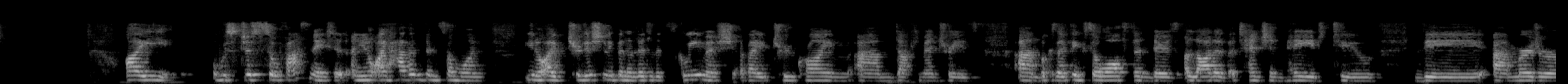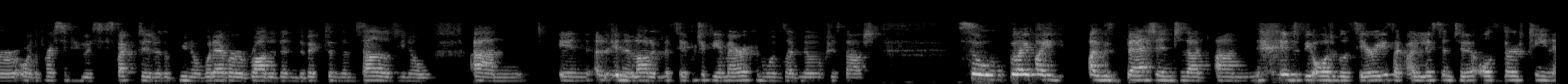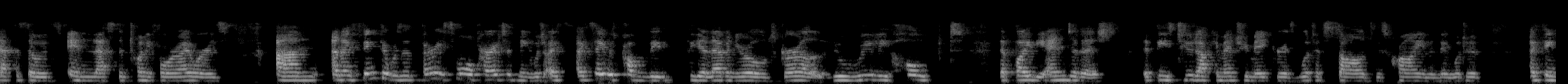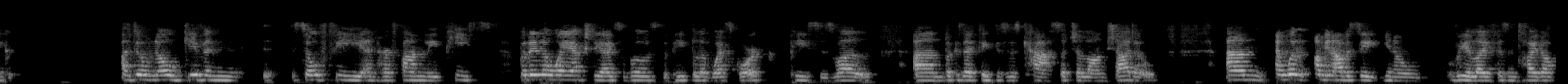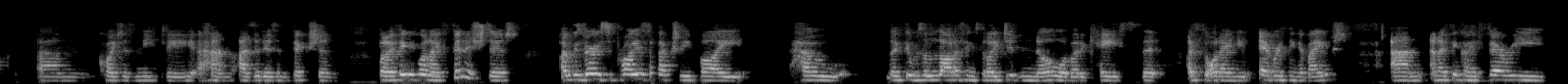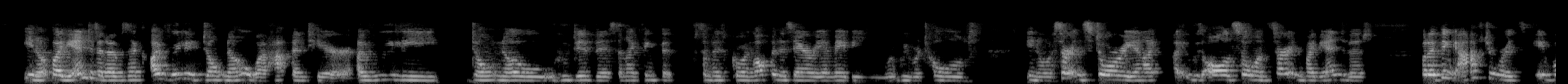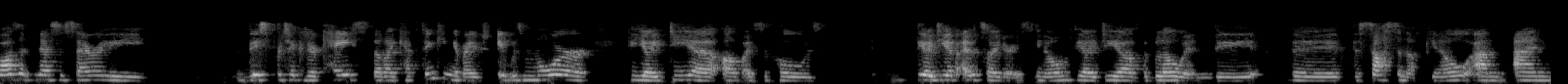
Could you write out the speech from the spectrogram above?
I was just so fascinated. And, you know, I haven't been someone, you know, I've traditionally been a little bit squeamish about true crime um, documentaries um, because I think so often there's a lot of attention paid to the uh, murderer or the person who is suspected or the, you know, whatever, rather than the victim themselves, you know, um, in, in a lot of, let's say, particularly American ones, I've noticed that. So, but I, I I was bet into that um into the Audible series. Like I listened to all 13 episodes in less than 24 hours. Um, and I think there was a very small part of me, which I, I'd say was probably the 11 year old girl, who really hoped that by the end of it, that these two documentary makers would have solved this crime and they would have, I think, I don't know, given Sophie and her family peace. But in a way, actually, I suppose the people of West Cork piece as well, um, because I think this has cast such a long shadow. Um, and when, I mean, obviously, you know, real life isn't tied up um, quite as neatly um, as it is in fiction. But I think when I finished it, I was very surprised actually by how, like, there was a lot of things that I didn't know about a case that I thought I knew everything about. Um, and I think I had very, you know, by the end of it, I was like, I really don't know what happened here. I really don't know who did this. And I think that sometimes growing up in this area, maybe we were told, you know, a certain story, and I it was all so uncertain by the end of it. But I think afterwards, it wasn't necessarily this particular case that I kept thinking about. It was more the idea of, I suppose, the idea of outsiders, you know, the idea of the blow-in, the the the Sassenach, you know, um, and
